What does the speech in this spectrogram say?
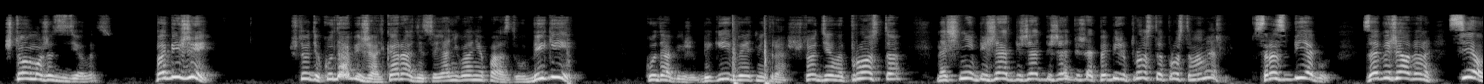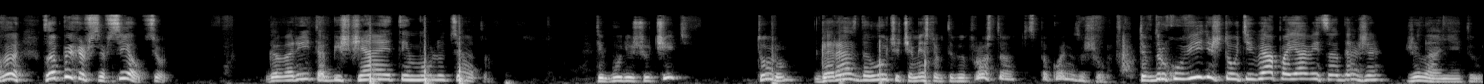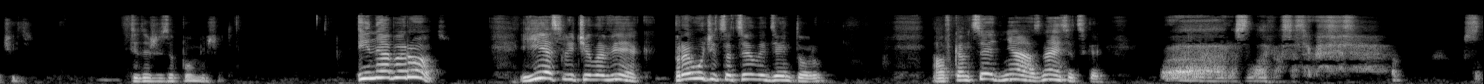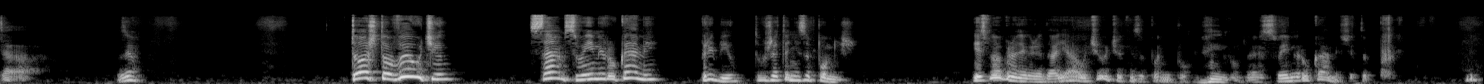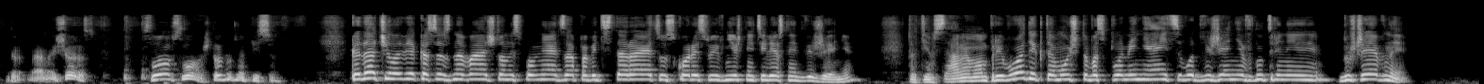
Что он может сделать? Побежи! Что ты, куда бежать? Какая разница? Я никуда не опаздываю. Беги! Куда бежишь? Беги в Эдмитраж. Что делать? Просто начни бежать, бежать, бежать, бежать. Побежи. Просто, просто, мамаш. С разбегу. Забежал, сел, запыхавшись, сел. Все. Говорит, обещает ему Люцату. Ты будешь учить Тору гораздо лучше, чем если бы ты бы просто спокойно зашел. Ты вдруг увидишь, что у тебя появится даже желание это учить. Ты даже запомнишь это. И наоборот, если человек проучится целый день Тору, а в конце дня, знаете, так сказать, расслабился, устал. То, что выучил, сам своими руками прибил. Ты уже это не запомнишь. Есть много людей, говорят, да, я учу, что-то не запомню, не помню. Своими руками все это. Ну еще раз. Слово в слово, что тут написано? Когда человек осознавает, что он исполняет заповедь, старается ускорить свои внешние телесные движения, то тем самым он приводит к тому, что воспламеняется его движение внутренние, душевные.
